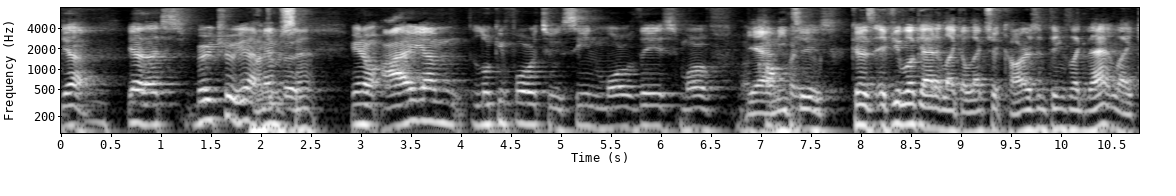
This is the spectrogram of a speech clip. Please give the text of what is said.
yeah, yeah. That's very true. Yeah, Hundred man. But, you know, I am looking forward to seeing more of this, more of uh, Yeah, me too. Because if you look at it like electric cars and things like that, like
